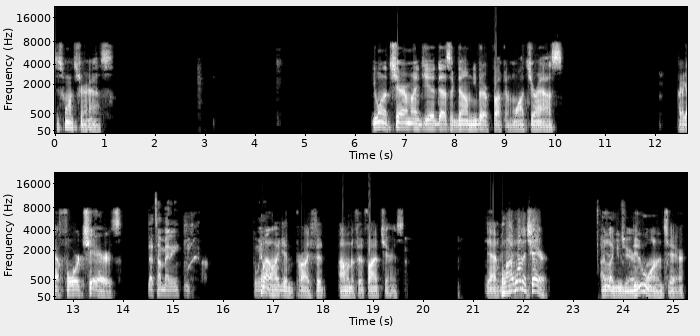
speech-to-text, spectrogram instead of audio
Just watch your ass. You want to chair my geodesic dome? You better fucking watch your ass. I got four chairs. That's how many. Can we well, all... I can probably fit. I'm gonna fit five chairs. Yeah. Well, I want a chair. I'd Yeah, like a you chair. do want a chair.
